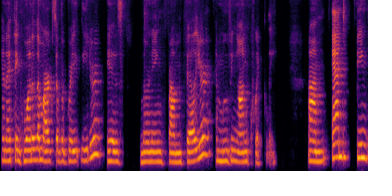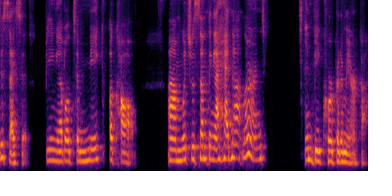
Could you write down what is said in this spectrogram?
And I think one of the marks of a great leader is learning from failure and moving on quickly um, and being decisive being able to make a call, um, which was something I had not learned in big corporate America.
